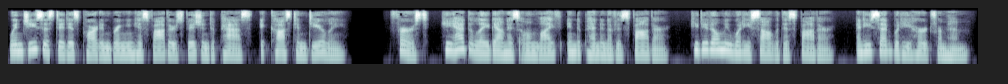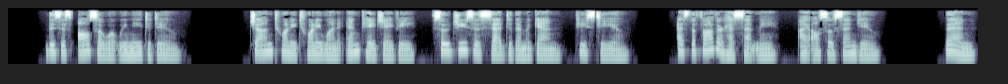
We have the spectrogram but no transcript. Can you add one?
when Jesus did his part in bringing his Father's vision to pass, it cost him dearly. First, he had to lay down his own life independent of his father, he did only what he saw with his father, and he said what he heard from him. This is also what we need to do. John 20 21 NKJV So Jesus said to them again, Peace to you. As the Father has sent me, I also send you. Then,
